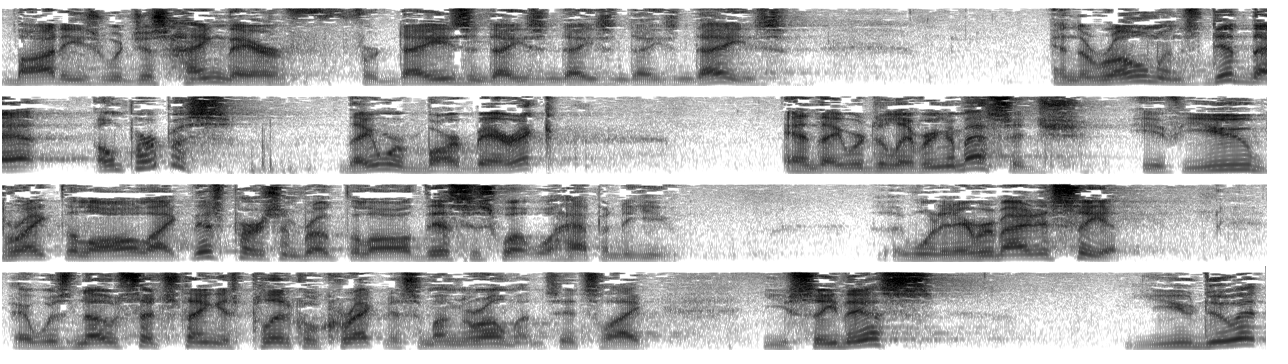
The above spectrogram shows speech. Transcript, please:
bodies would just hang there for days and days and days and days and days. And the Romans did that on purpose. They were barbaric and they were delivering a message. If you break the law like this person broke the law, this is what will happen to you. They wanted everybody to see it. There was no such thing as political correctness among the Romans. It's like, you see this, you do it,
